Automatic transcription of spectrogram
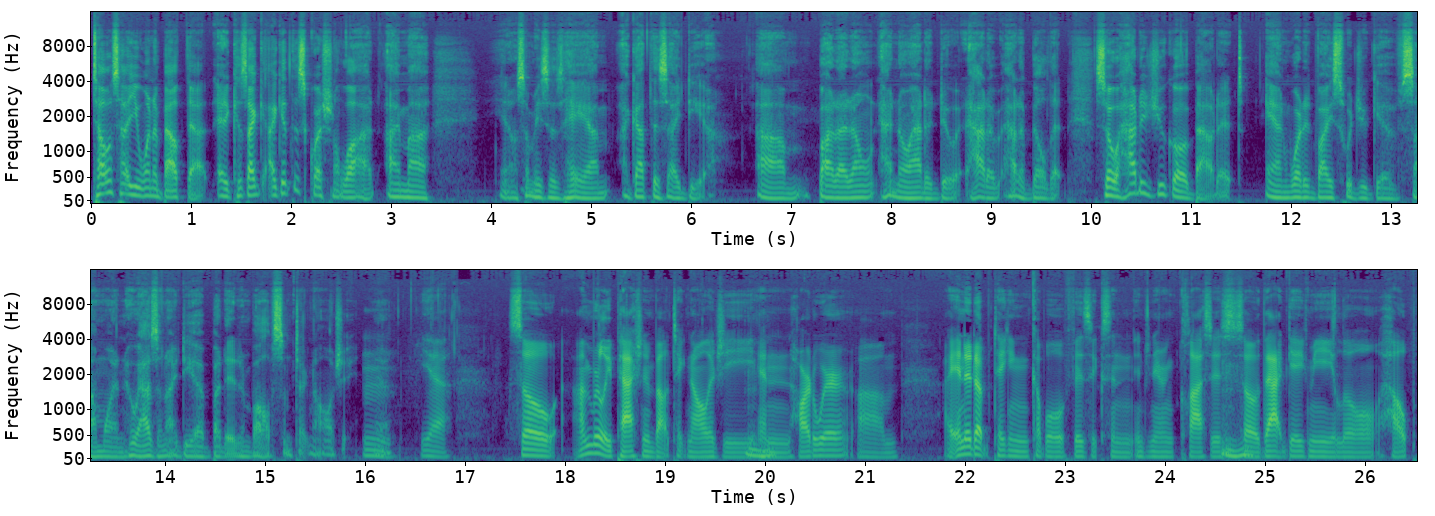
tell us how you went about that because I, I get this question a lot. I'm a you know somebody says, hey, I'm I got this idea. Um, but I don't know how to do it, how to how to build it. So, how did you go about it, and what advice would you give someone who has an idea but it involves some technology? Mm, yeah. yeah. So I'm really passionate about technology mm-hmm. and hardware. Um, I ended up taking a couple of physics and engineering classes, mm-hmm. so that gave me a little help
